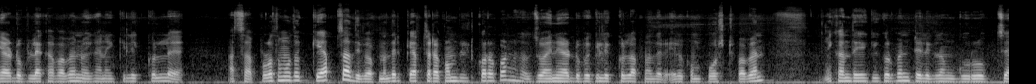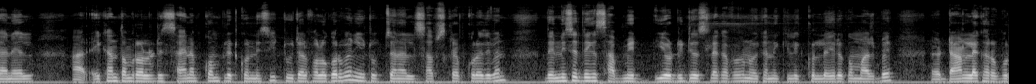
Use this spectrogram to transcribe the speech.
এয়ারডোপ লেখা পাবেন, ওইখানে ক্লিক করলে আচ্ছা প্রথমত ক্যাপচা দিবে। আপনাদের ক্যাপচাটা কমপ্লিট করার পর জয়েন এয়ারডোপে ক্লিক করলে আপনাদের এরকম পোস্ট পাবেন। এখান থেকে কি করবেন? টেলিগ্রাম গ্রুপ চ্যানেল আর এখান তো আমরা অলরেডি সাইন আপ কমপ্লিট করে নিয়েছি। টুইটার ফলো করবেন ইউটিউব চ্যানেল সাবস্ক্রাইব করে দেবেন। দেন নিচের দিকে সাবমিট ইয়োর ডিটেলস লেখা পাবেন। ওইখানে ক্লিক করলে এরকম আসবে। ডান লেখার উপর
